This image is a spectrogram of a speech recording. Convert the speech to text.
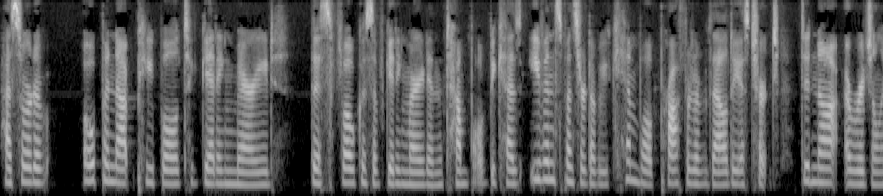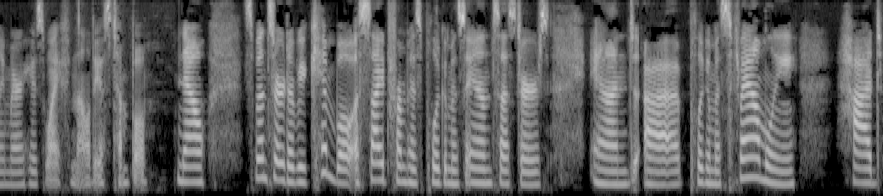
has sort of opened up people to getting married. This focus of getting married in the temple, because even Spencer W. Kimball, prophet of the LDS Church, did not originally marry his wife in the LDS Temple. Now, Spencer W. Kimball, aside from his polygamous ancestors and uh, polygamous family, had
